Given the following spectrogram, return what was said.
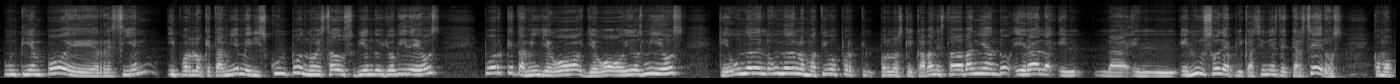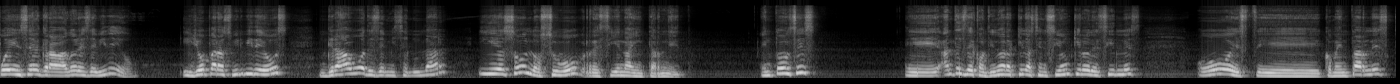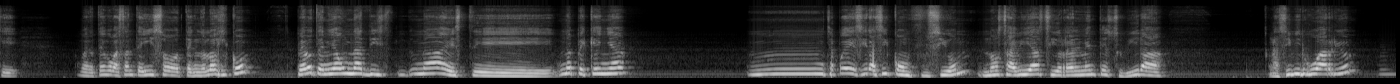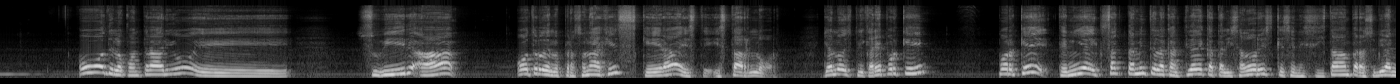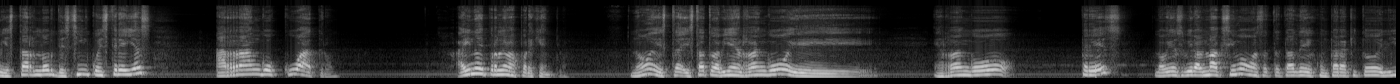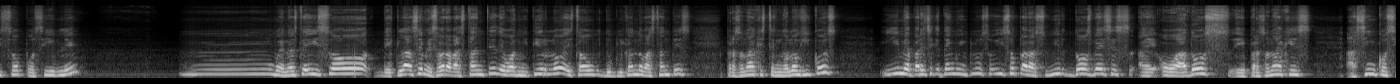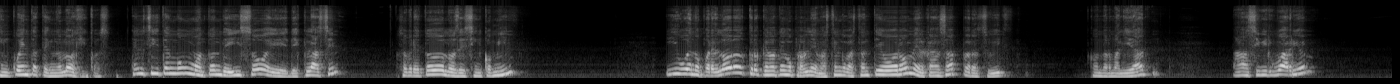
un tiempo eh, recién y por lo que también me disculpo, no he estado subiendo yo videos porque también llegó, llegó a oídos míos que uno de, los motivos por, los que Caban estaba baneando era el, uso de aplicaciones de terceros, como pueden ser grabadores de video. Y yo para subir videos grabo desde mi celular y eso lo subo recién a internet. Entonces, eh, antes de continuar aquí la ascensión, quiero decirles o este, comentarles que, bueno, tengo bastante ISO tecnológico, pero tenía una, este, una pequeña Mm, se puede decir así, confusión. No sabía si realmente subir a, a Civil Warrior o de lo contrario eh, subir a otro de los personajes que era este Star Lord. Ya lo explicaré por qué. Porque tenía exactamente la cantidad de catalizadores que se necesitaban para subir a mi Star Lord de 5 estrellas a rango 4. Ahí no hay problemas, por ejemplo. ¿No? Está, está todavía en rango eh, en rango 3 lo voy a subir al máximo vamos a tratar de juntar aquí todo el ISO posible mm, bueno, este ISO de clase me sobra bastante, debo admitirlo. He estado duplicando bastantes personajes tecnológicos. Y me parece que tengo incluso ISO para subir dos veces eh, o a dos eh, personajes a 550 tecnológicos. Sí, tengo un montón de ISO eh, de clase, sobre todo los de 5000. Y bueno, por el oro creo que no tengo problemas. Tengo bastante oro, me alcanza para subir con normalidad a Civil Warrior.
